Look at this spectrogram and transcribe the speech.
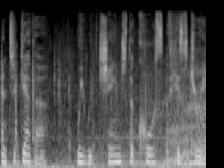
And together, we would change the course of history.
